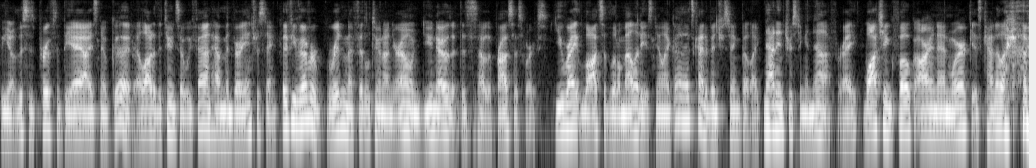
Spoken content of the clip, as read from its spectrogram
you know, this is proof that the AI is no good. A lot of the tunes that we found haven't been very interesting. But if you've ever written a fiddle tune on your own, you know that this is how the process works. You write lots of little melodies and you're like, oh, that's kind of interesting, but like not interesting enough, right? Watching folk RNN work is kind of like how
